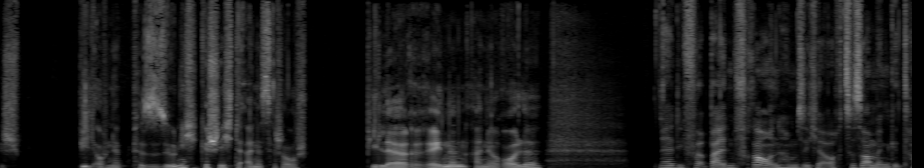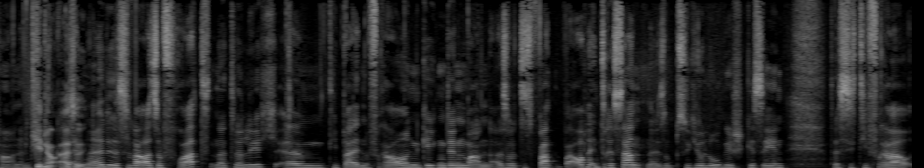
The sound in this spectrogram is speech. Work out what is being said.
spielt auch eine persönliche Geschichte eines der Schauspielerinnen eine Rolle. Ja, die beiden Frauen haben sich ja auch zusammengetan. genau, also ne? das war sofort natürlich ähm, die beiden Frauen gegen den Mann. Also das war, war, auch interessant, ne? also psychologisch gesehen, dass sich die Frau,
